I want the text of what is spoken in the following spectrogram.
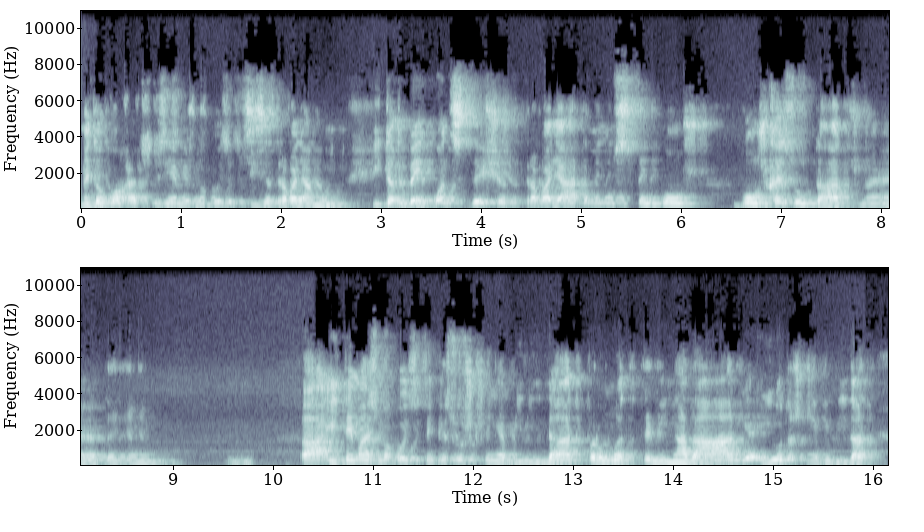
Então, com a radiestesia é a mesma coisa, precisa trabalhar muito. E também, quando se deixa de trabalhar, também não se tem bons, bons resultados. Né? Tem, tem... Ah, e tem mais uma coisa: tem pessoas que têm habilidade para uma determinada área e outras têm habilidade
